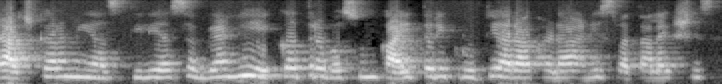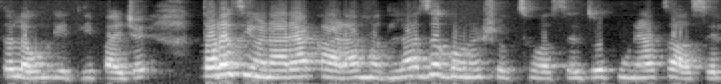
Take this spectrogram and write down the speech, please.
राजकारणी असतील या सगळ्यांनी एकत्र बसून काहीतरी कृती आराखडा आणि स्वतःला एक शिस्त लावून घेतली पाहिजे. तरच येणाऱ्या काळामधला जो गणेशोत्सव असेल जो पुण्याचा असेल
